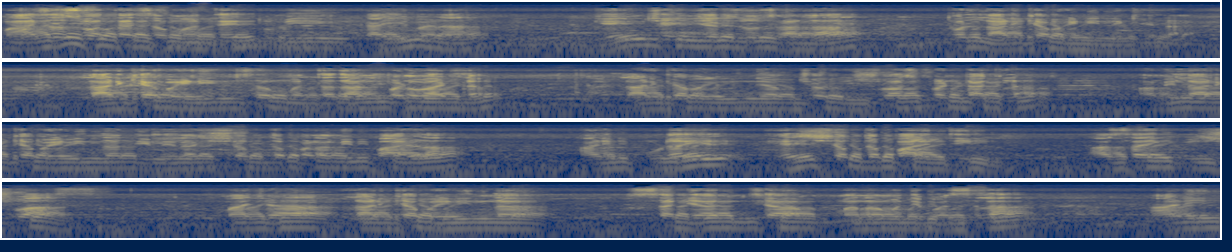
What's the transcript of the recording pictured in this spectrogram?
माझं स्वतःचं मत आहे तुम्ही काही म्हणा गेम चेंजर जो झाला तो लाडक्या बहिणीने केला. लाडक्या बहिणींचं मतदान पण वाढलं. लाडक्या बहिणींनी आमच्यावर विश्वास पण टाकला. आम्ही लाडक्या बहिणींना दिलेला शब्द पण आम्ही पाळला. आणि पुढे हे शब्द पाळतील. असा एक विश्वास माझ्या लाडक्या बहिणींना सगळ्यांच्या मनामध्ये बसला. आणि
